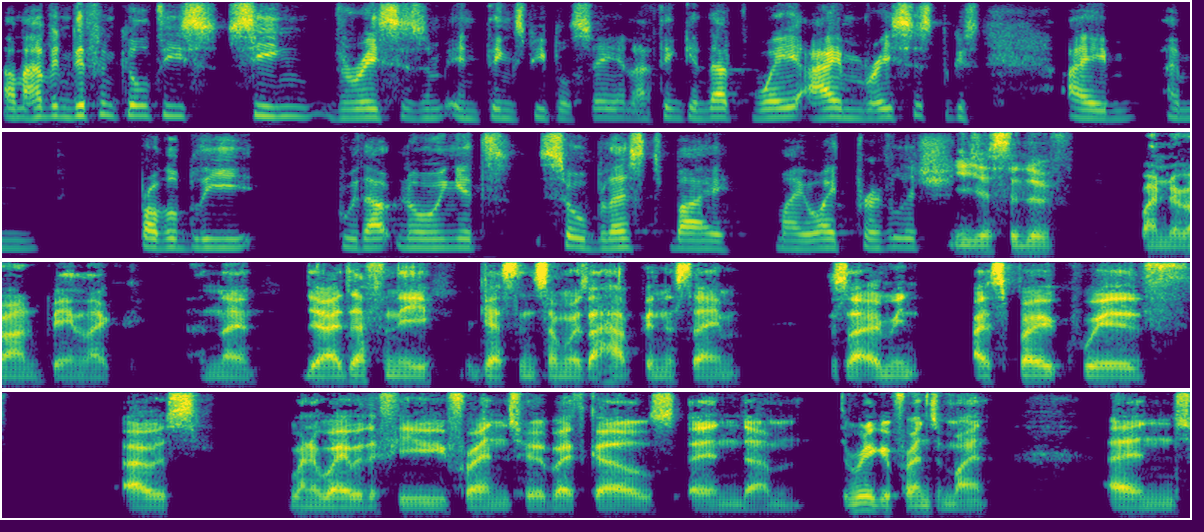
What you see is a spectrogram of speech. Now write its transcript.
I'm having difficulties seeing the racism in things people say, and I think in that way I'm racist because I'm I'm probably without knowing it so blessed by my white privilege you just sort of went around being like and then yeah i definitely guess in some ways i have been the same because I, I mean i spoke with i was went away with a few friends who are both girls, and um, they're really good friends of mine. And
